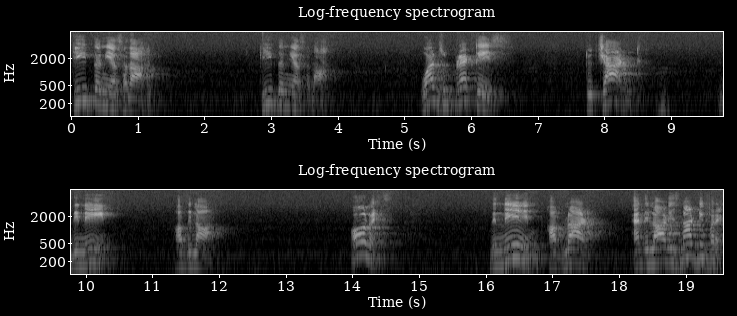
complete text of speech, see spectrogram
Kirtanya Sadahari, Kirtanya Sada. One should practice to chant the name of the Lord. Always. The name of Lord and the Lord is not different.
